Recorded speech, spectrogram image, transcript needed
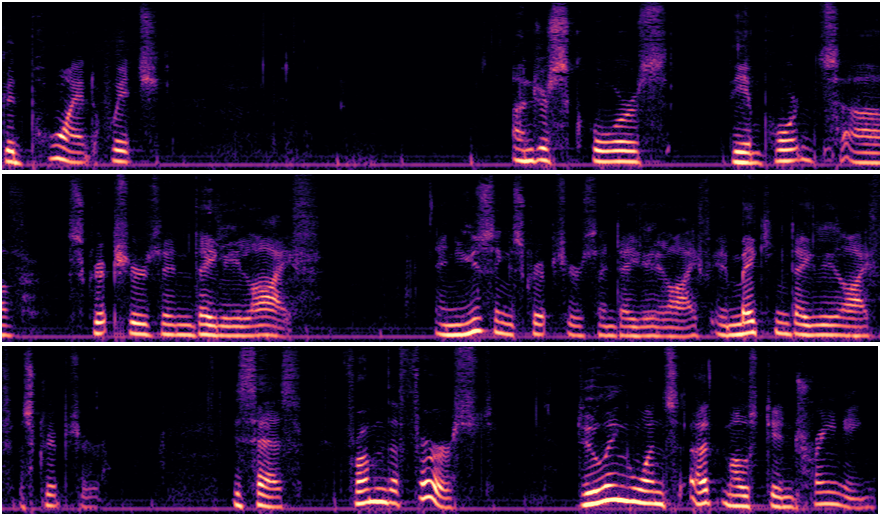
good point, which underscores the importance of scriptures in daily life and using scriptures in daily life and making daily life a scripture. He says, from the first, doing one's utmost in training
